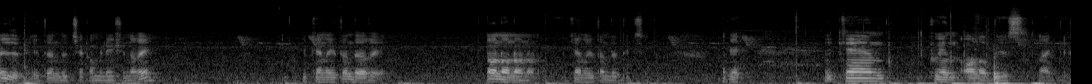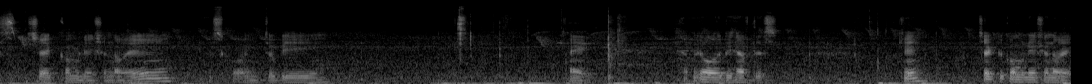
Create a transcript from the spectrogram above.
is it? Return the check combination array? You can return the array. No no no no no. You can return the diction okay you can print all of this like this. Check combination array is going to be hey we already have this. Okay check the combination array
